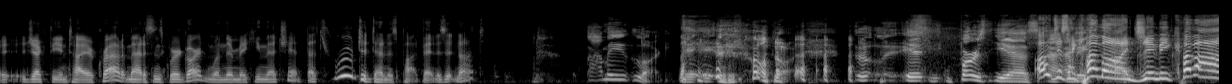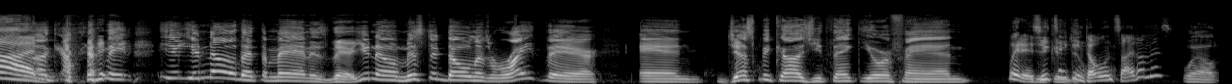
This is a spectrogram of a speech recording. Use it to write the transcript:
eject the entire crowd at Madison Square Garden when they're making that chant. That's rude to Dennis Potvin, is it not? I mean, look. it- it- hold on. It, first, yes. Oh, I- just I like mean- come on, Jimmy, come on. Uh, I mean, you, you know that the man is there. You know, Mr. Dolan's right there. And just because you think you're a fan, Wait, is he taking do Dolan's side on this? well,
